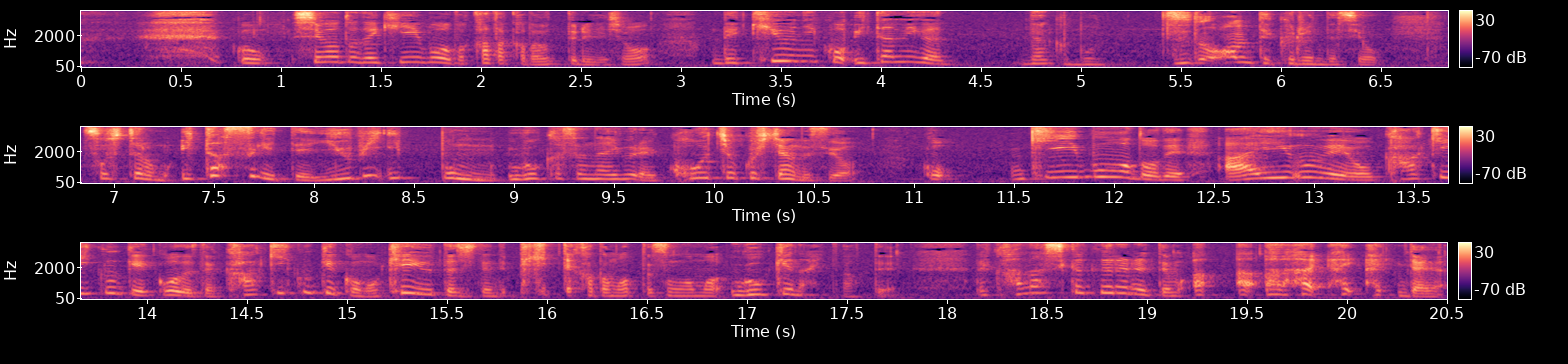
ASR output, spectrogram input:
こう仕事でキーボードカタカタ打ってるでしょ？で急にこう痛みがなんかもうズドンってくるんですよ。そしたらもう痛すぎて指一本動かせないぐらい硬直しちゃうんですよ。こうキーボードで「あいうえ」を書きくけこうですね書きくけこの「け」言った時点でピキッて固まってそのまま動けないってなって。で話しかけられても「あああはいはいはい」みたいな。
